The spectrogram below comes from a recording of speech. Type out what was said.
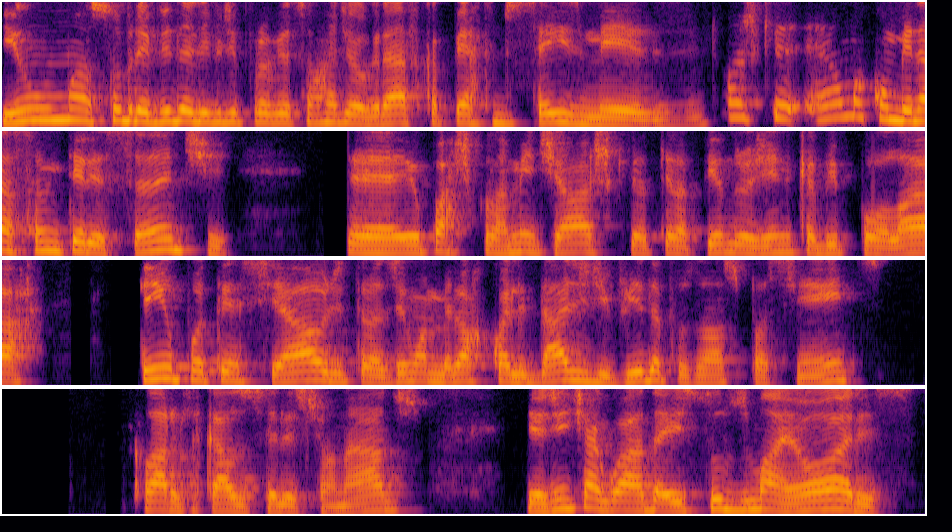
E uma sobrevida livre de progressão radiográfica perto de seis meses. Então, acho que é uma combinação interessante. É, eu, particularmente, acho que a terapia androgênica bipolar tem o potencial de trazer uma melhor qualidade de vida para os nossos pacientes, claro que casos selecionados, e a gente aguarda estudos maiores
